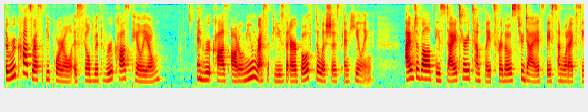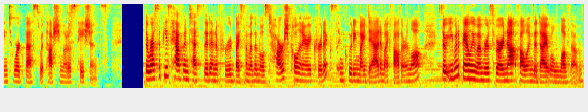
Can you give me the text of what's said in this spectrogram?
The Root Cause Recipe Portal is filled with root cause paleo, and root cause autoimmune recipes that are both delicious and healing. I've developed these dietary templates for those two diets based on what I've seen to work best with Hashimoto's patients. The recipes have been tested and approved by some of the most harsh culinary critics, including my dad and my father-in-law, so even family members who are not following the diet will love them.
